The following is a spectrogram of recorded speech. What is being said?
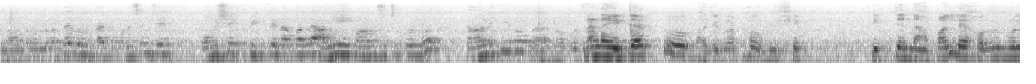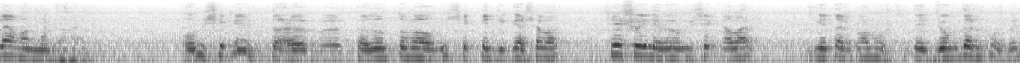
মমতা বন্দ্যোপাধ্যায় এবং তাকে বলেছেন যে অভিষেক ফিরতে না পারলে আমি এই কর্মসূচি করব তাহলে কি আহ, না না এটা তো বাজে কথা অভিষেক ফিরতে না পারলে হবে বলে আমার মনে হয়। অভিষেকের, তদন্ত বা অভিষেককে জিজ্ঞাসাবাদ শেষ হয়ে যাবে। অভিষেক আবার গিয়ে তার কর্মসূচিতে যোগদান করবেন।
